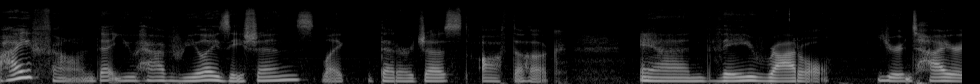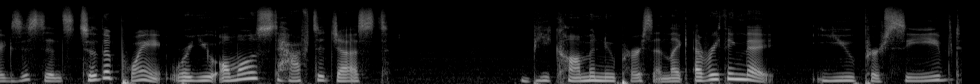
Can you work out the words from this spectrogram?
I found that you have realizations like that are just off the hook and they rattle your entire existence to the point where you almost have to just become a new person. Like everything that you perceived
